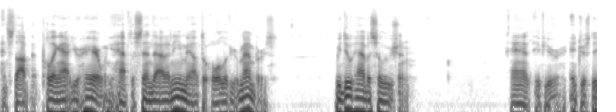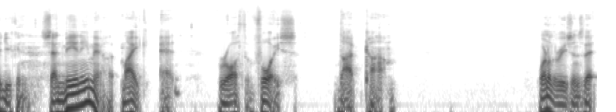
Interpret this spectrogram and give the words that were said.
and stop pulling out your hair when you have to send out an email to all of your members. We do have a solution. And if you're interested, you can send me an email at mike at rothvoice.com. One of the reasons that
